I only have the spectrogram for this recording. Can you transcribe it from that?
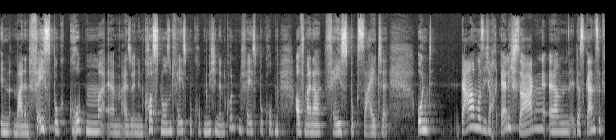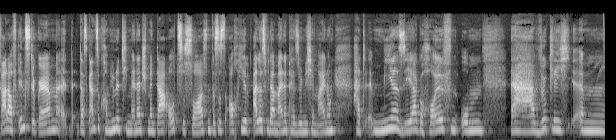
in meinen Facebook-Gruppen, ähm, also in den kostenlosen Facebook-Gruppen, nicht in den Kunden-Facebook-Gruppen, auf meiner Facebook-Seite. Und da muss ich auch ehrlich sagen, ähm, das Ganze gerade auf Instagram, das ganze Community Management da outzusourcen, das ist auch hier alles wieder meine persönliche Meinung, hat mir sehr geholfen, um äh, wirklich ähm,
